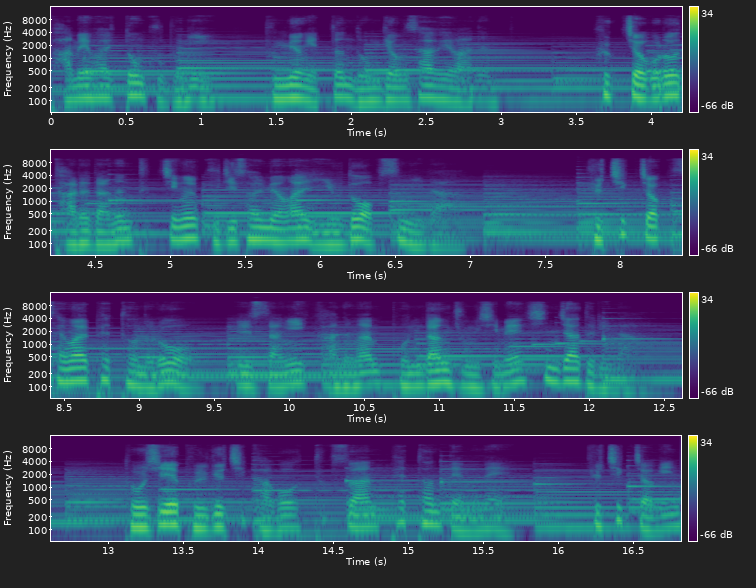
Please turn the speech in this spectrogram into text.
밤의 활동 구분이 분명했던 농경사회와는 극적으로 다르다는 특징을 굳이 설명할 이유도 없습니다. 규칙적 생활 패턴으로 일상이 가능한 본당 중심의 신자들이나 도시의 불규칙하고 특수한 패턴 때문에 규칙적인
